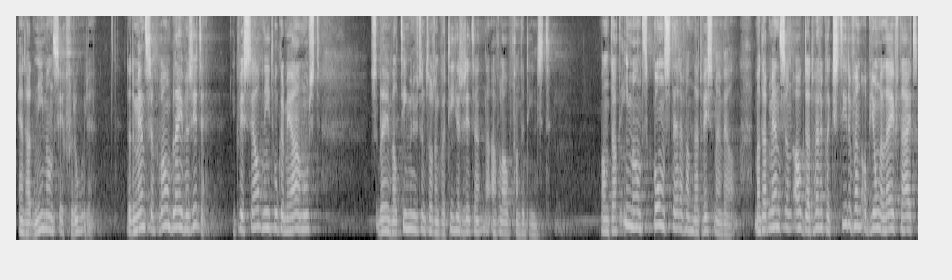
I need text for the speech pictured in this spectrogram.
en dat niemand zich verroerde. Dat de mensen gewoon bleven zitten. Ik wist zelf niet hoe ik ermee aan moest. Ze bleven wel tien minuten tot een kwartier zitten na afloop van de dienst. Want dat iemand kon sterven, dat wist men wel. Maar dat mensen ook daadwerkelijk stierven op jonge leeftijd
